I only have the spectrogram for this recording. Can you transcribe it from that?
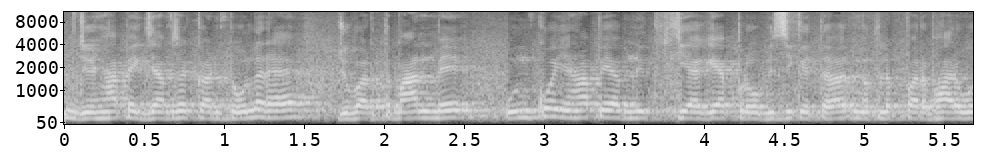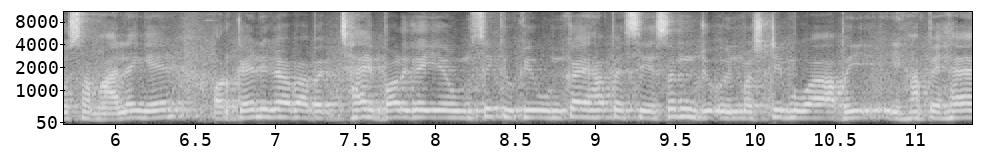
जो यहाँ पे एग्ज़ाम से कंट्रोलर है, जो वर्तमान में उनको यहाँ पे अब नियुक्त किया गया प्रोविसी के तहत मतलब प्रभार वो संभालेंगे और कहीं ना कहीं अब अपेक्षाएँ बढ़ गई है उनसे क्योंकि उनका यहाँ पे सेशन जो यूनिवर्सिटी में हुआ, अभी यहाँ पे है,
